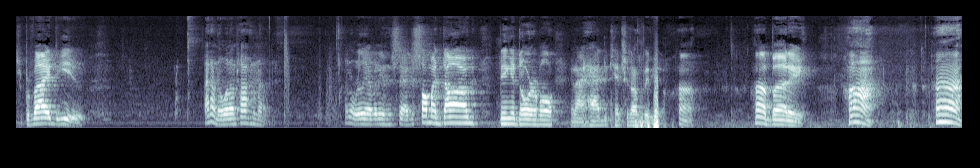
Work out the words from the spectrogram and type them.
to provide to you. I don't know what I'm talking about. I don't really have anything to say. I just saw my dog being adorable, and I had to catch it on video. Huh? Huh, buddy? Huh? Huh?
